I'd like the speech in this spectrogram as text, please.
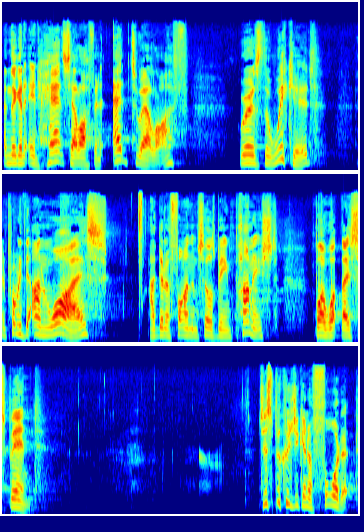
and they're going to enhance our life and add to our life, whereas the wicked and probably the unwise are going to find themselves being punished by what they spend. Just because you can afford it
